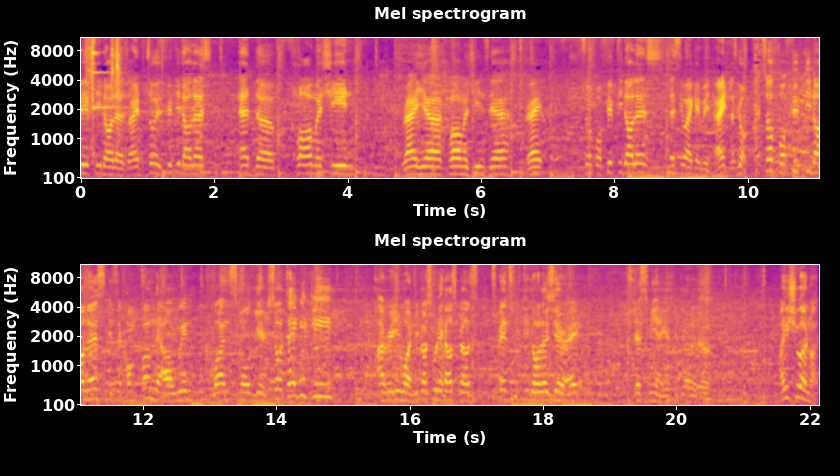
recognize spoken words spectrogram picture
$50, right? So it's $50 at the claw machine right here, claw machines there, right? So for $50, let's see what I can win, alright? Let's go. So for $50, it's a confirm that I'll win one small gift. So technically, I already won because who the hell spells, spends $50 here, right? Just me, I guess, $50. Yeah. Are you sure or not?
